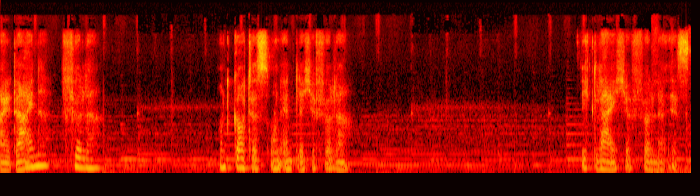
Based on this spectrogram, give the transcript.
weil deine Fülle und Gottes unendliche Fülle die gleiche Fülle ist.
